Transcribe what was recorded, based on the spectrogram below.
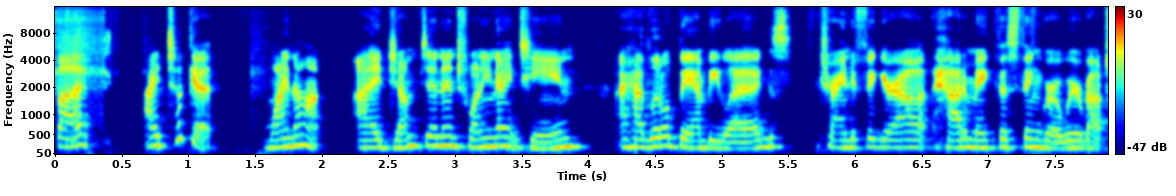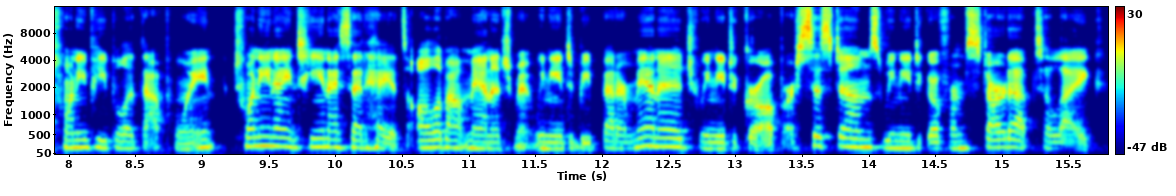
But I took it. Why not? I jumped in in 2019. I had little Bambi legs trying to figure out how to make this thing grow. We were about 20 people at that point. 2019, I said, hey, it's all about management. We need to be better managed. We need to grow up our systems. We need to go from startup to like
